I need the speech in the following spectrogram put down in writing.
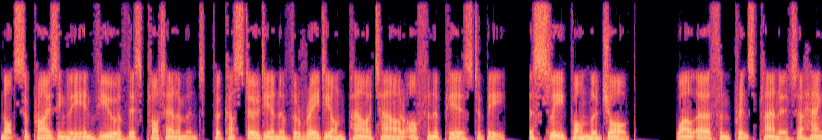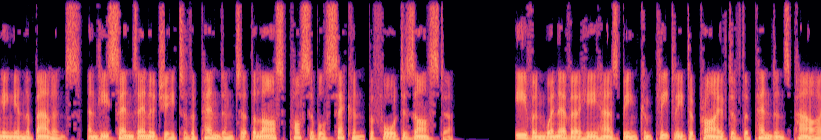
Not surprisingly in view of this plot element, the custodian of the Radion Power Tower often appears to be asleep on the job while Earth and Prince Planet are hanging in the balance, and he sends energy to the pendant at the last possible second before disaster. Even whenever he has been completely deprived of the pendant's power,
